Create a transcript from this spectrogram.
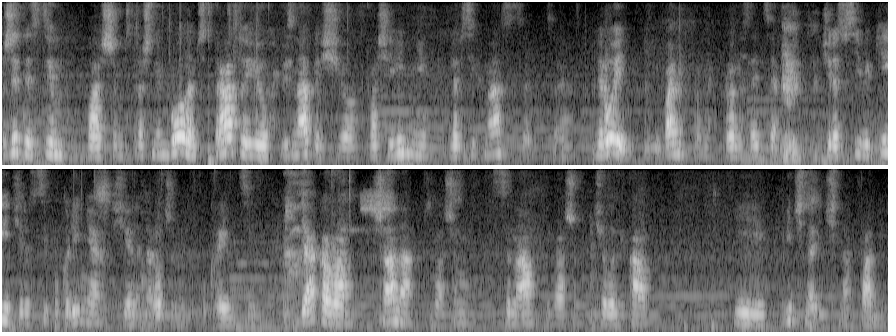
жити з цим вашим страшним болем, з втратою і знати, що ваші рідні для всіх нас це, герої, і пам'ять про них пронесеться через всі віки і через всі покоління ще не народжених українців. Дяка вам, шана вашим синам і вашим чоловікам. І вічна вічна пам'ять.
